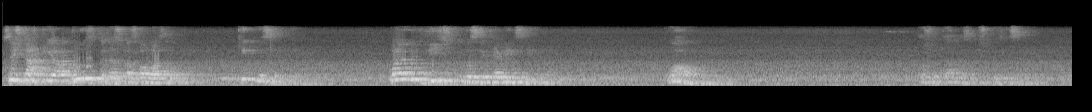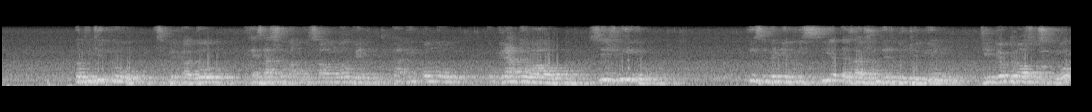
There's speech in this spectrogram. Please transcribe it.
Você está aqui à busca da sua salvação? O que você quer? Qual é o vício que você quer vencer? Qual? Consultar essa disposição. Eu pedi que o explicador rezasse uma o Salmo 90, que está ali como o gradual. Vocês viram? Quem se beneficia das ajudas do divino, de Deus nosso Senhor,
